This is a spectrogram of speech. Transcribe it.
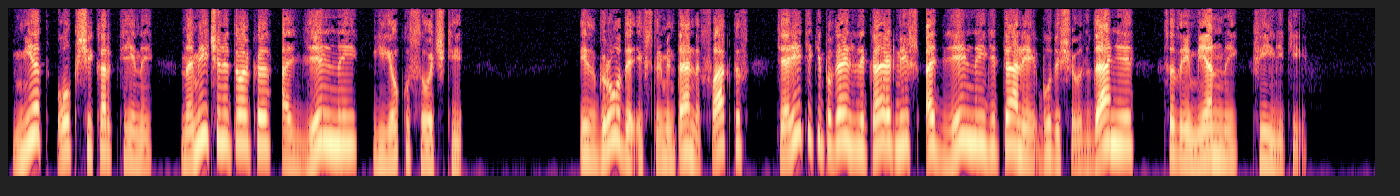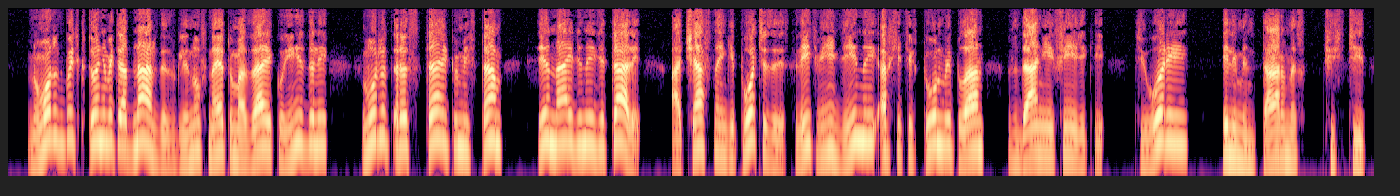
Нет общей картины, намечены только отдельные ее кусочки. Из груды экспериментальных фактов теоретики пока извлекают лишь отдельные детали будущего здания современной физики. Но, может быть, кто-нибудь однажды, взглянув на эту мозаику издали, сможет расставить по местам все найденные детали — а частные гипотезы слить в единый архитектурный план зданий физики, теории элементарных частиц.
